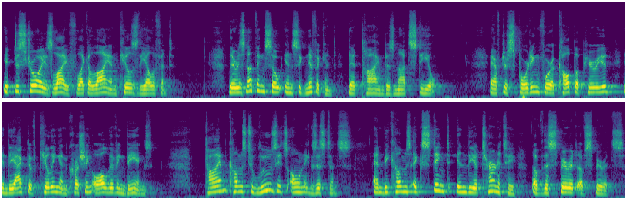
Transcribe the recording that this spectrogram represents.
It destroys life like a lion kills the elephant. There is nothing so insignificant that time does not steal. After sporting for a kalpa period in the act of killing and crushing all living beings, time comes to lose its own existence and becomes extinct in the eternity of the Spirit of Spirits.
